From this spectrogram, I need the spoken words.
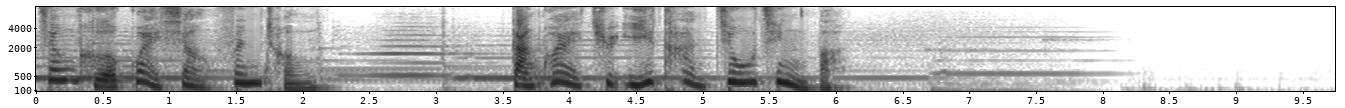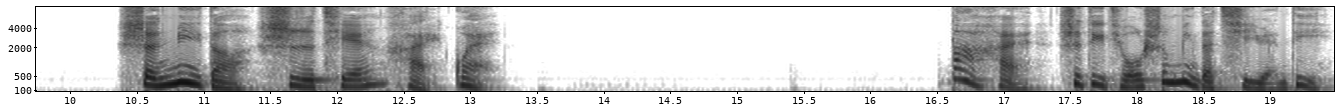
江河怪象纷呈。赶快去一探究竟吧！神秘的史前海怪。大海是地球生命的起源地，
